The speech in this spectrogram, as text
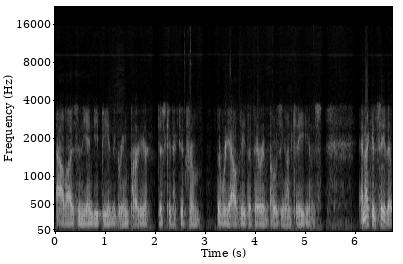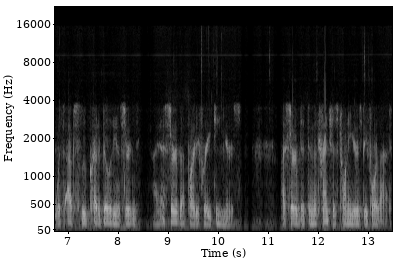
allies in the NDP and the Green Party are disconnected from the reality that they're imposing on Canadians. And I can say that with absolute credibility and certainty. I served that party for 18 years. I served it in the trenches 20 years before that.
